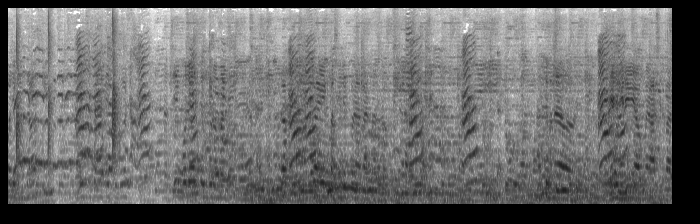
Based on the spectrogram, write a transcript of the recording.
सम्पत्ति भन्छ जे बोल्यो त्यो कुरोमा चाहिँ कसैले कुरा सक्छ त्योभन्दा धेरै धेरै अब आशीर्वाद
